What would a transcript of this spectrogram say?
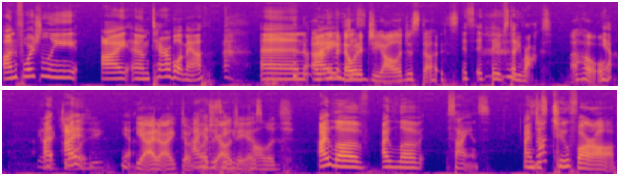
Unfortunately, I am terrible at math. And I don't even know what a geologist does. it's it they study rocks. Oh, Yeah. You I- like I- geology? yeah. I don't, I don't know I what had to take geology it in is. college. I love I love science. I'm It's just not too far off.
